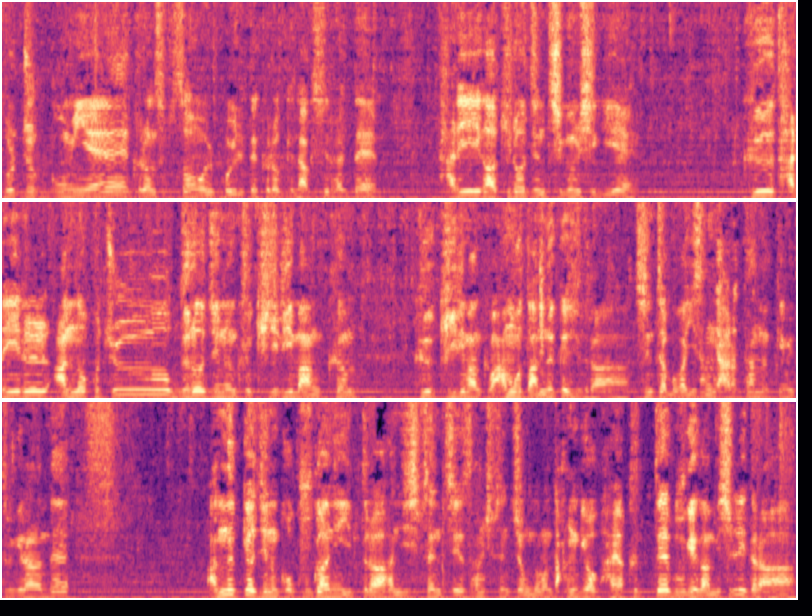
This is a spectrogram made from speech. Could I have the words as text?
돌쭈꾸미의 그런 습성을 보일 때 그렇게 낚시를 할 때 다리가 길어진 지금 시기에 그 다리를 안 놓고 쭉 늘어지는 그 길이만큼 그 길이만큼 아무것도 안 느껴지더라. 진짜 뭐가 이상 야릇한 느낌이 들긴 하는데 안 느껴지는 그 구간이 있더라. 한 20cm에서 30cm 정도는 남겨봐야 그때 무게감이 실리더라.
